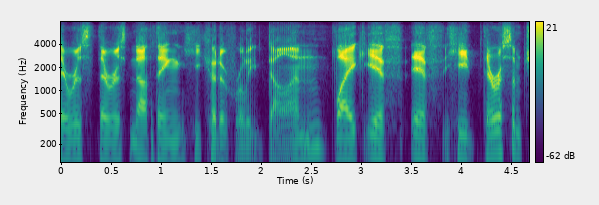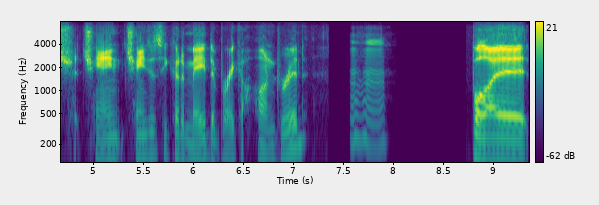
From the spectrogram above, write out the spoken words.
there was there was nothing he could have really done. Like if if he there were some ch- chan- changes he could have made to break a hundred, Mhm. but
